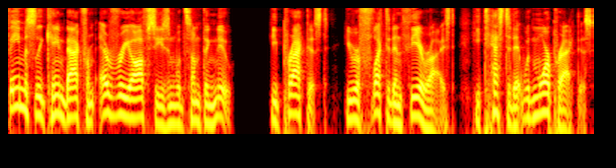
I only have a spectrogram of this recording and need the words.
famously came back from every offseason with something new. He practiced, he reflected and theorized, he tested it with more practice.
